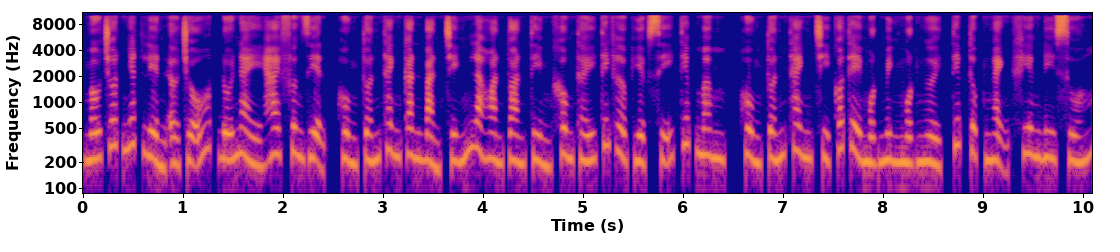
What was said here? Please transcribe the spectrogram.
Mấu chốt nhất liền ở chỗ, đối này hai phương diện, Hùng Tuấn Thanh căn bản chính là hoàn toàn tìm không thấy thích hợp hiệp sĩ tiếp mâm, Hùng Tuấn Thanh chỉ có thể một mình một người tiếp tục ngạnh khiêng đi xuống.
